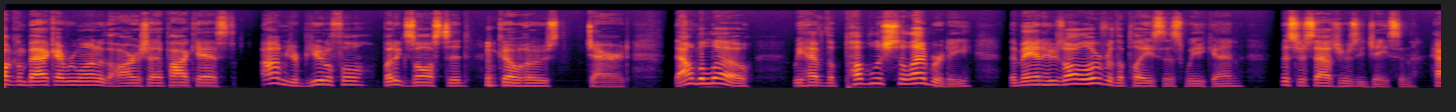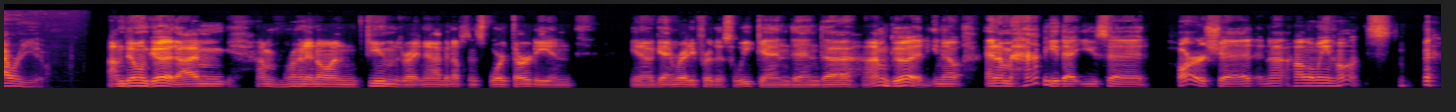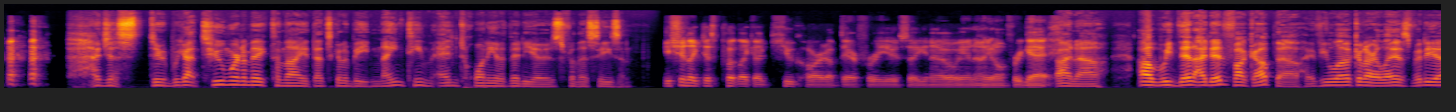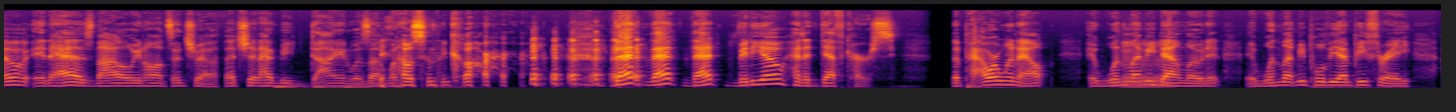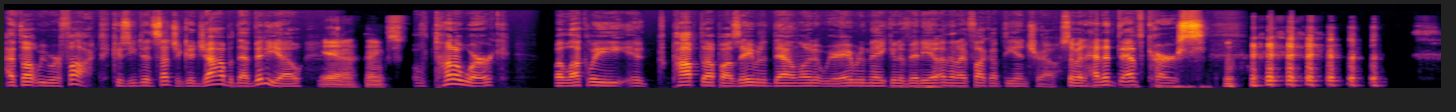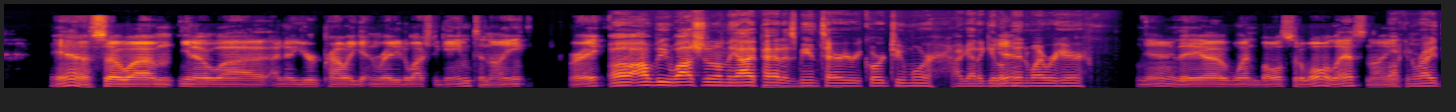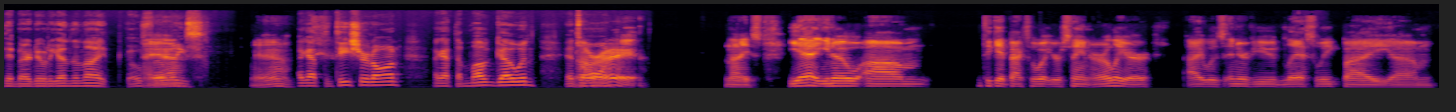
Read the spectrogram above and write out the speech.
Welcome back, everyone, to the Horror Shed Podcast. I'm your beautiful but exhausted co host, Jared. Down below, we have the published celebrity, the man who's all over the place this weekend, Mr. South Jersey Jason. How are you? I'm doing good. I'm I'm running on fumes right now. I've been up since 4:30 and you know, getting ready for this weekend and uh I'm good, you know, and I'm happy that you said horror shed and not Halloween haunts. I just, dude, we got two more to make tonight. That's going to be 19th and 20th videos for this season. You should like just put like a cue card up there for you, so you know, you know, you don't forget. I know. Oh, we did. I did fuck up though. If you look at our last video, it has the Halloween haunts intro. That shit had me dying. Was up when I was in the car. that that that video had a death curse. The power went out. It wouldn't mm-hmm. let me mm-hmm. download it. It wouldn't let me pull the MP3. I thought we were fucked because you did such a good job with that video. Yeah, thanks. A ton of work, but luckily it popped up. I was able to download it. We were able to make it a video, and then I fuck up the intro. So it had a death curse. yeah. So, um, you know, uh, I know you're probably getting ready to watch the game tonight right? Uh, I'll be watching it on the iPad as me and Terry record two more. I got to get yeah. them in while we're here. Yeah, they uh, went balls to the wall last night. Fucking right. They better do it again tonight. Go Phillies. Yeah. yeah. I got the t-shirt on. I got the mug going. It's all, all right. Nice. Yeah, you know, um, to get back to what you were saying earlier, I was interviewed last week by um,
